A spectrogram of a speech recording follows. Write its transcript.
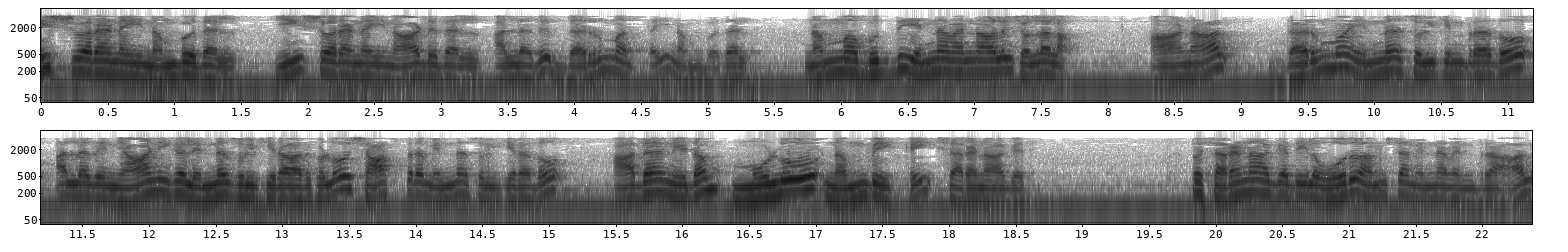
ஈஸ்வரனை நம்புதல் ஈஸ்வரனை நாடுதல் அல்லது தர்மத்தை நம்புதல். நம்ம புத்தி என்ன வேணாலும் சொல்லலாம். ஆனால் தர்மம் என்ன சொல்கின்றதோ அல்லது ஞானிகள் என்ன சொல்கிறார்களோ சாஸ்திரம் என்ன சொல்கிறதோ அதனிடம் முழு நம்பிக்கை சரணாகதி. இப்ப சரணாகதியில ஒரு அம்சம் என்னவென்றால்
